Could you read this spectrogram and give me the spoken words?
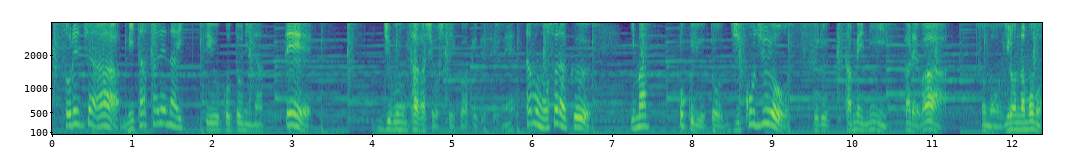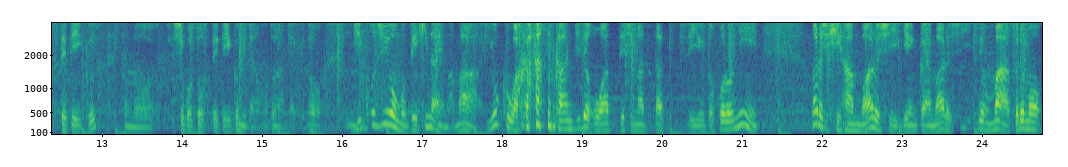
それじゃあ満たされないっていうことになって自分探しをしていくわけですよね。多分おそらく今っぽく言うと自己需要をするために彼はそのいろんなものを捨てていくその仕事を捨てていくみたいなことなんだけど自己需要もできないままよくわからん感じで終わってしまったっていうところにある種批判もあるし限界もあるしでもまあそれも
